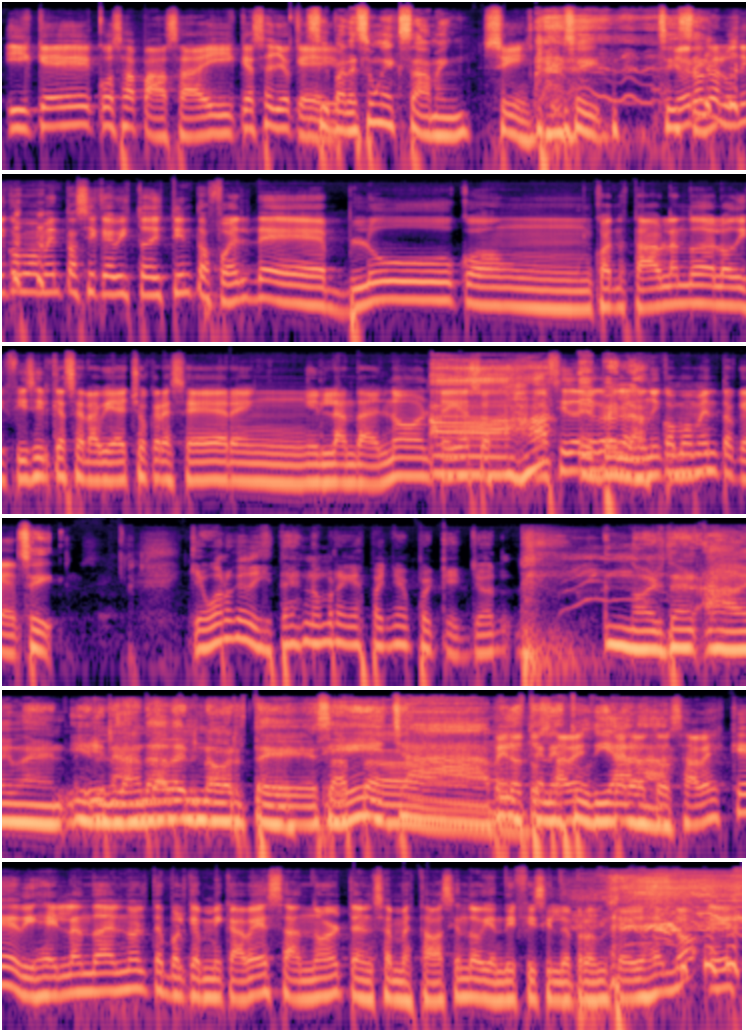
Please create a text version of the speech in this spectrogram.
¿Y qué cosa pasa? ¿Y qué sé yo qué? Sí, parece un examen. Sí. Sí. sí yo sí. creo que el único momento así que he visto distinto fue el de Blue con cuando estaba hablando de lo difícil que se le había hecho crecer en Irlanda del Norte y eso. Ha sido yo creo que el único momento que Sí. Qué bueno que dijiste el nombre en español porque yo... Northern Ireland, Irlanda, del Norte. exacto. Ella, Pero tú, sabes, pero tú sabes que dije Irlanda del Norte porque en mi cabeza Northern se me estaba haciendo bien difícil de pronunciar. Y dije, no, es-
